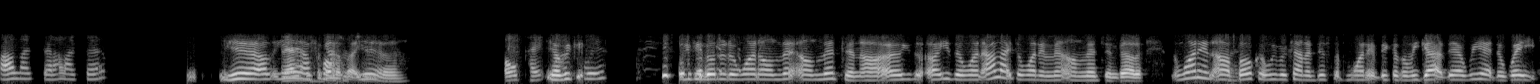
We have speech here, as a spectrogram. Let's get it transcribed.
I like that. I like that. Yeah, I- yeah, I forgot about yeah. Oh, paint Yeah, we could- We can go to the one on on Linton, or or either, or either one. I like the one in on Linton better. The one in uh, Boca, we were kind of disappointed because when we got there, we had to wait.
